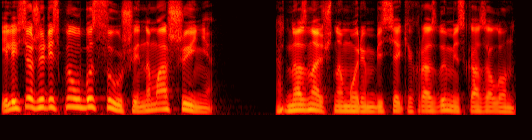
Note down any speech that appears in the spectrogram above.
Или все же рискнул бы сушей, на машине? Однозначно морем, без всяких раздумий, сказал он.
